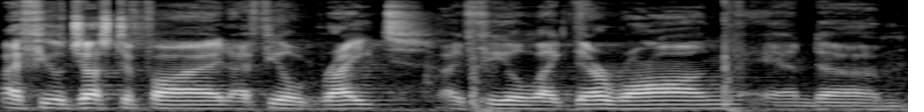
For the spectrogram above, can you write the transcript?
I feel justified, I feel right, I feel like they're wrong, and um,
